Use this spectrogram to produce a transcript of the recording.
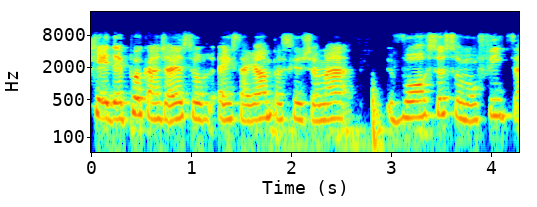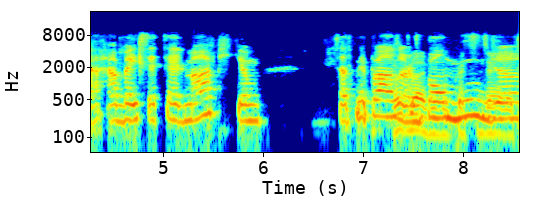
qui aidait pas quand j'allais sur Instagram, parce que justement, voir ça sur mon feed, ça rabaissait tellement, puis comme, ça te met pas dans un là, bon mood, genre.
